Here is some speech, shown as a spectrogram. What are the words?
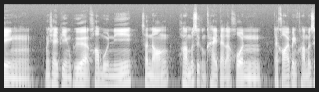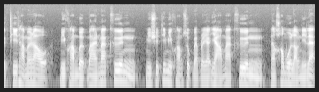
ริง ๆ ไม่ใช่เพียงเพื่อข้อมูลนี้ สนองความรู้สึกของใครแต่ละคน แต่ขอให้เป็นความรู้สึกที่ทำให้เรามีความเบิกบานมากขึ้น มีชีวิตที่มีความสุขแบบระยะยาวมากขึ้น แล้วข้อมูลเหล่านี้แหละ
